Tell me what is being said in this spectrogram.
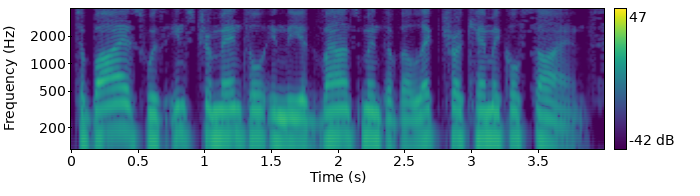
Tobias was instrumental in the advancement of electrochemical science.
